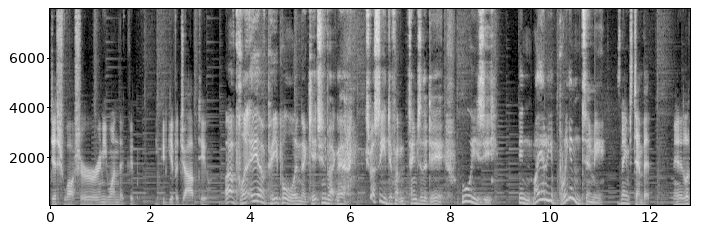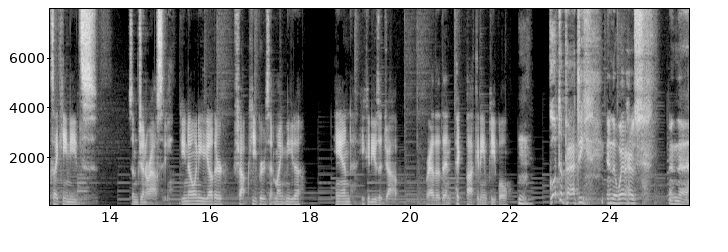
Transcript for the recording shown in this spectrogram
dishwasher or anyone that could you could give a job to? I have plenty of people in the kitchen back there, especially different times of the day. Who is he? And why are you bringing him to me? His name's Timbit, and it looks like he needs some generosity. Do you know any other shopkeepers that might need a hand? He could use a job rather than pickpocketing people. Hmm. Got to Patty in the warehouse and the,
